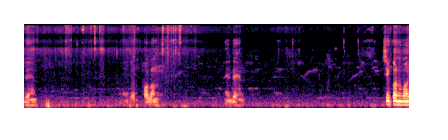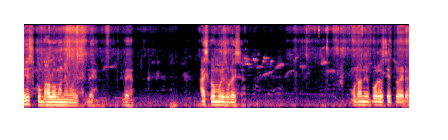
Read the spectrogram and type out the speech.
দেখেন। ফলন। এই দেখেন। চিকন মরিচ, খুব ভালো মানে মরিচ। দেখেন। দেখেন। আজকেও মরিচ উঠাইছে উঠানোর পরে চিত্র এটা।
